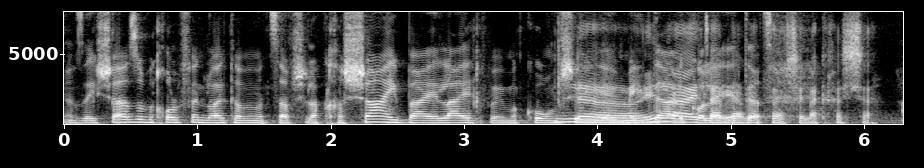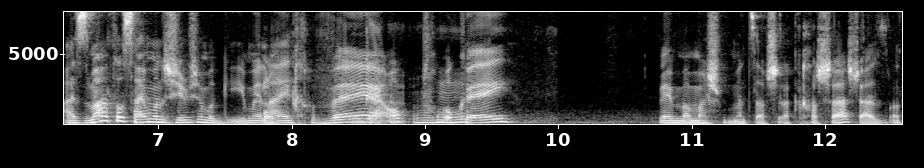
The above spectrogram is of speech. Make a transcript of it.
אז האישה הזו בכל אופן לא הייתה במצב של הכחשה, היא באה אלייך במקום של לא, אה, היא מידע לא וכל הייתה היתר. במצב של הכחשה. אז מה את עושה עם אנשים שמגיעים אלייך, והופ, אוקיי, הם ממש במצב של הכחשה, שאז את-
